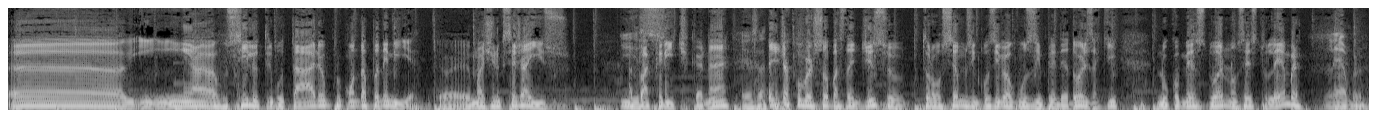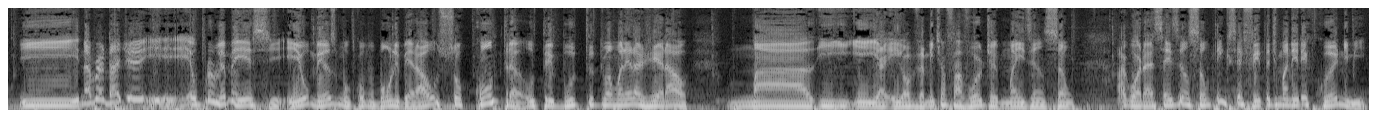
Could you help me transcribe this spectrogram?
ah, em, em auxílio tributário por conta da pandemia. Eu, eu imagino que seja isso. A tua Isso. crítica, né? A gente já conversou bastante disso, trouxemos inclusive alguns empreendedores aqui no começo do ano, não sei se tu lembra. Lembro. E, na verdade, e- e o problema é esse. Eu mesmo, como bom liberal, sou contra o tributo de uma maneira geral, mas e, e- e, obviamente a favor de uma isenção. Agora, essa isenção tem que ser feita de maneira equânime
